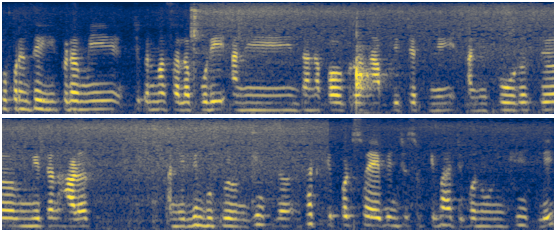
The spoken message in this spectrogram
तोपर्यंत इकडं मी चिकन मसाला पुडी आणि दाणा पावडर आणि आपली चटणी आणि थोडंसं मीठ आणि हळद आणि लिंबू पिळून घेतलं. झटकीपट सोयाबीनची सुकी भाजी बनवून घेतली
